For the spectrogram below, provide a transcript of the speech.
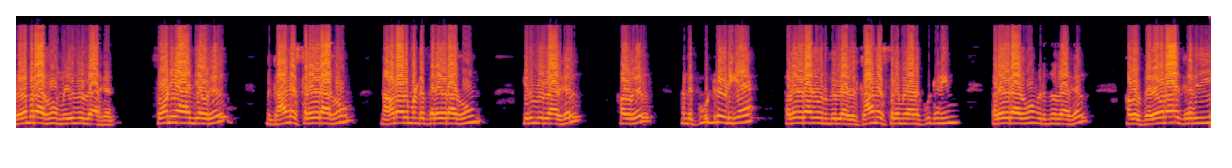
பிரதமராகவும் இருந்துள்ளார்கள். சோனியா காந்தி அவர்கள் காங்கிரஸ் தலைவராகவும் நாடாளுமன்ற தலைவராகவும் இருந்துள்ளார்கள். அவர்கள் அந்த கூட்டணியுடைய தலைவராகவும் இருந்துள்ளார்கள். காங்கிரஸ் தலைமையிலான கூட்டணியின் தலைவராகவும் இருந்துள்ளார்கள். அவர் பிரதமராக கருதி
